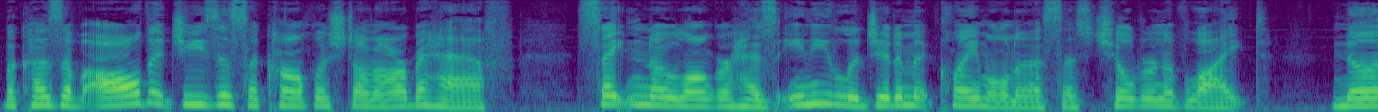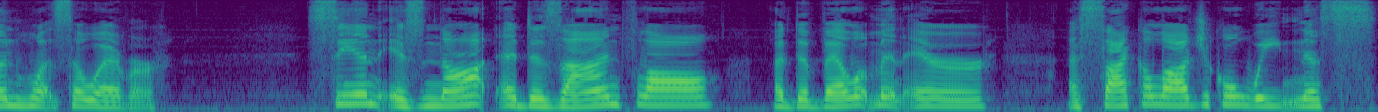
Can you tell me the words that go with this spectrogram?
Because of all that Jesus accomplished on our behalf, Satan no longer has any legitimate claim on us as children of light, none whatsoever. Sin is not a design flaw, a development error, a psychological weakness,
